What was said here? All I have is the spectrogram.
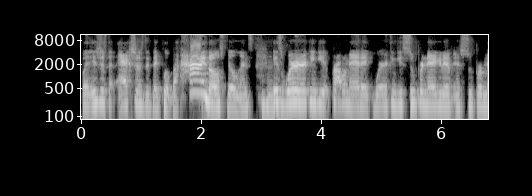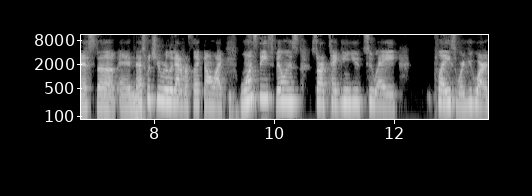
but it's just the actions that they put behind those feelings mm-hmm. is where it can get problematic, where it can get super negative and super messed up. And that's what you really got to reflect on. Like once these feelings start taking you to a place where you are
